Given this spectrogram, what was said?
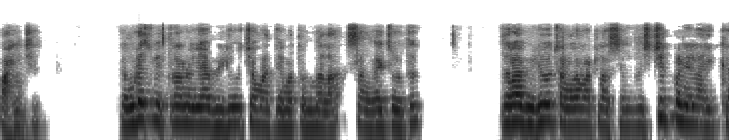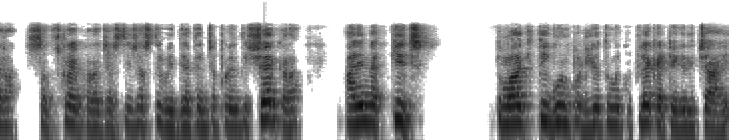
पाहिजे. एवढंच मित्रांनो या व्हिडिओच्या माध्यमातून मला सांगायचं होतं. जर हा व्हिडिओ चांगला वाटला असेल निश्चितपणे लाईक करा, सबस्क्राईब करा, जास्तीत जास्त विद्यार्थ्यांच्यापर्यंत शेअर करा आणि नक्कीच तुम्हाला किती गुण पडले, तुम्ही कुठल्या कॅटेगरीचे आहे,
